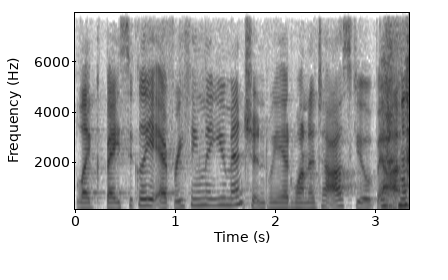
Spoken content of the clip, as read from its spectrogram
like basically everything that you mentioned, we had wanted to ask you about.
